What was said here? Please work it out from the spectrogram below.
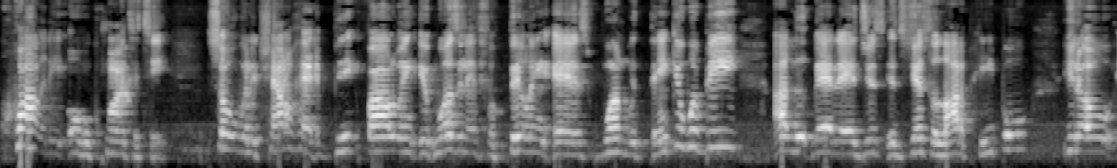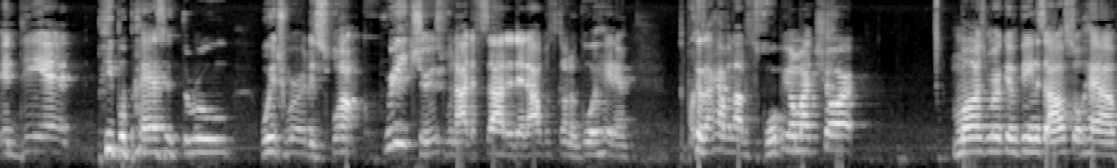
quality over quantity. So when the channel had a big following, it wasn't as fulfilling as one would think it would be. I looked at it as just it's just a lot of people, you know, and then people passing through, which were the swamp creatures. When I decided that I was gonna go ahead and because I have a lot of Scorpio on my chart, Mars, Mercury, and Venus. I also have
